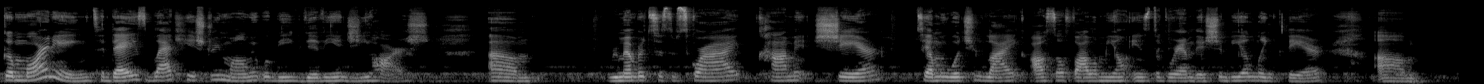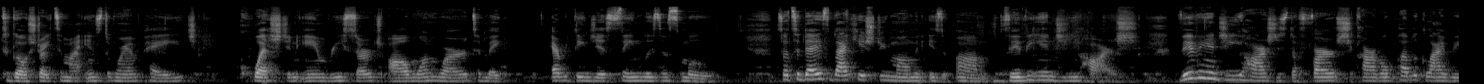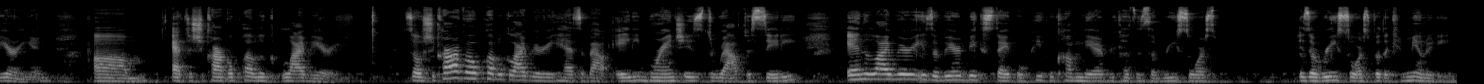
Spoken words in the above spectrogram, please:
Good morning. Today's Black History moment will be Vivian G. Harsh. Um, remember to subscribe, comment, share. Tell me what you like. Also, follow me on Instagram. There should be a link there um, to go straight to my Instagram page. Question and research, all one word, to make everything just seamless and smooth. So today's Black History moment is um, Vivian G. Harsh. Vivian G. Harsh is the first Chicago public librarian um, at the Chicago Public Library. So Chicago Public Library has about 80 branches throughout the city, and the library is a very big staple. People come there because it's a resource is a resource for the community.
